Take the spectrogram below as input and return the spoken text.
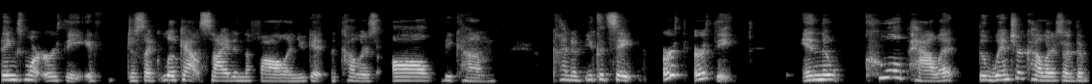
things more earthy. If just like look outside in the fall and you get the colors all become kind of you could say earth earthy. In the cool palette, the winter colors are the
